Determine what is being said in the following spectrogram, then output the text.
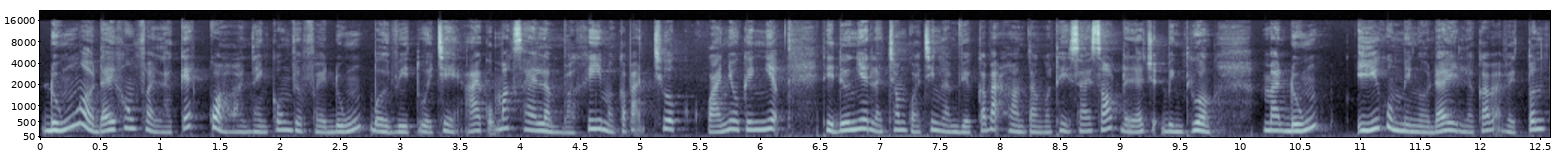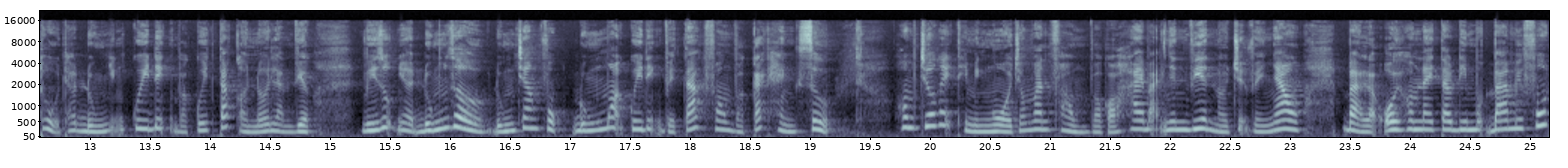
Đúng ở đây không phải là kết quả hoàn thành công việc phải đúng bởi vì tuổi trẻ ai cũng mắc sai lầm và khi mà các bạn chưa có quá nhiều kinh nghiệm thì đương nhiên là trong quá trình làm việc các bạn hoàn toàn có thể sai sót đấy là chuyện bình thường. Mà đúng ý của mình ở đây là các bạn phải tuân thủ theo đúng những quy định và quy tắc ở nơi làm việc ví dụ như là đúng giờ đúng trang phục đúng mọi quy định về tác phong và cách hành xử Hôm trước ấy thì mình ngồi trong văn phòng và có hai bạn nhân viên nói chuyện với nhau, Bảo là, ôi, hôm nay tao đi muộn 30 phút,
